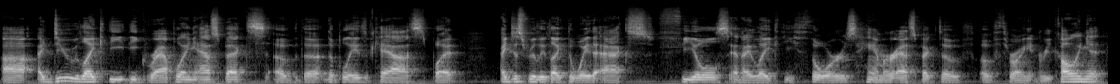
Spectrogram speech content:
uh, I do like the the grappling aspects of the the blades of chaos, but I just really like the way the axe feels, and I like the Thor's hammer aspect of of throwing it and recalling it.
